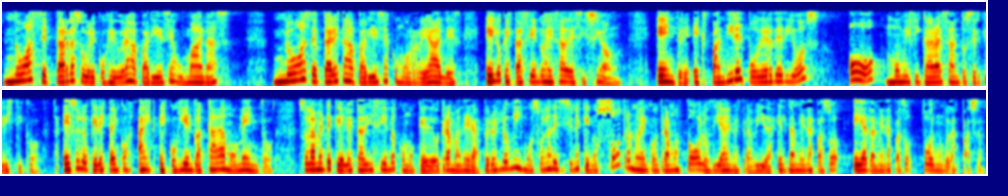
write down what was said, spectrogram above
no aceptar las sobrecogedoras apariencias humanas, no aceptar estas apariencias como reales, él lo que está haciendo es esa decisión entre expandir el poder de Dios o momificar al santo ser crístico. Eso es lo que él está escogiendo a cada momento solamente que él lo está diciendo como que de otra manera, pero es lo mismo, son las decisiones que nosotros nos encontramos todos los días de nuestra vida. Él también las pasó, ella también las pasó, todo el mundo las pasa.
